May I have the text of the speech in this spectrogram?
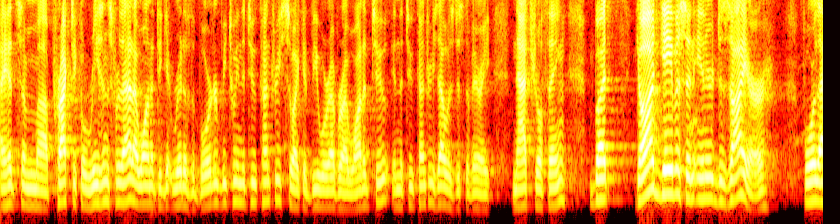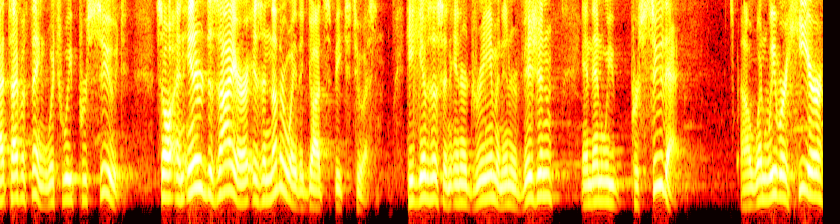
I had some uh, practical reasons for that. I wanted to get rid of the border between the two countries so I could be wherever I wanted to in the two countries. That was just a very natural thing. But God gave us an inner desire for that type of thing, which we pursued. So, an inner desire is another way that God speaks to us. He gives us an inner dream, an inner vision, and then we pursue that. Uh, when we were here,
